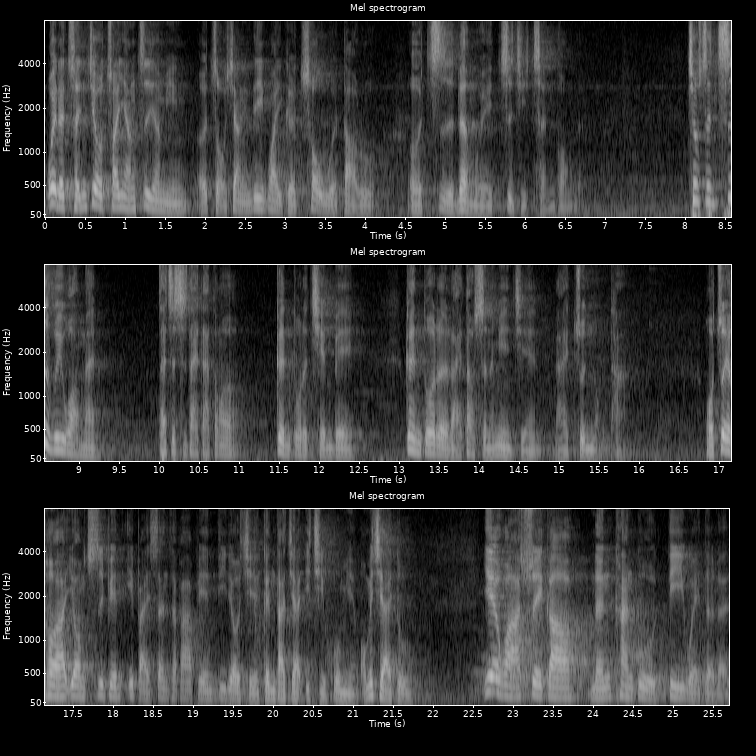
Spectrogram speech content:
为了成就传扬自己的名而走向另外一个错误的道路，而自认为自己成功了。求神赐予我们，在这时代当中，更多的谦卑，更多的来到神的面前来尊荣他。我最后啊，用诗篇一百三十八篇第六节跟大家一起互勉，我们一起来读：耶华虽高，能看顾低微的人，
